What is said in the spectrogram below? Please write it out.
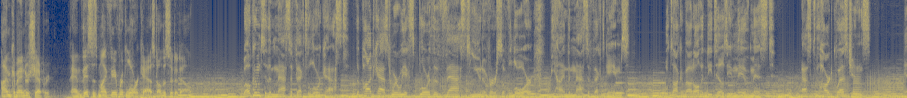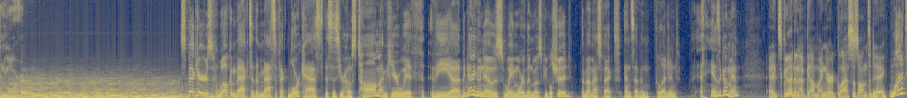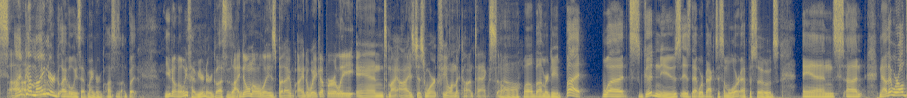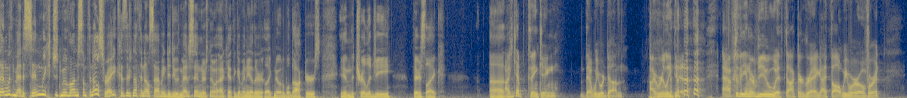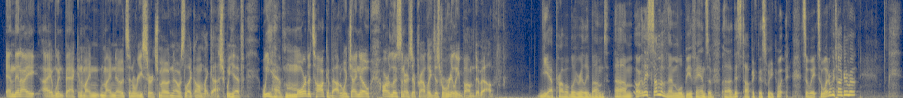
I'm Commander Shepard, and this is my favorite lorecast on the Citadel. Welcome to the Mass Effect Lorecast, the podcast where we explore the vast universe of lore behind the Mass Effect games. We'll talk about all the details you may have missed, ask the hard questions, and more. Spectres, welcome back to the Mass Effect Lorecast. This is your host Tom. I'm here with the uh, the guy who knows way more than most people should about Mass Effect and Seven: The Legend. How's it go, man? It's good, and I've got my nerd glasses on today. What? I've got my nerd. I've always have my nerd glasses on, but you don't always have your nerd glasses on. I don't always, but I, I had to wake up early, and my eyes just weren't feeling the contacts. So Oh, well, bummer, dude. But what's good news is that we're back to some lore episodes. And uh, now that we're all done with medicine, we can just move on to something else, right? Because there's nothing else having to do with medicine. There's no, I can't think of any other like notable doctors in the trilogy. There's like, uh, I kept thinking that we were done. I really did. After the interview with Dr. Greg, I thought we were over it. And then I, I went back into my my notes and research mode and I was like, "Oh my gosh, we have we have more to talk about," which I know our listeners are probably just really bummed about. yeah, probably really bummed. Um, or at least some of them will be fans of uh, this topic this week. What, so wait, so what are we talking about?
